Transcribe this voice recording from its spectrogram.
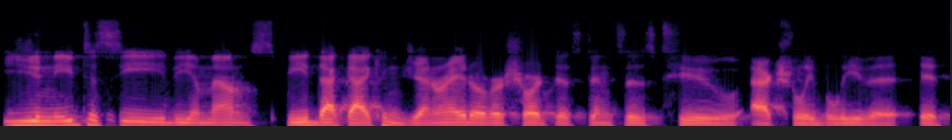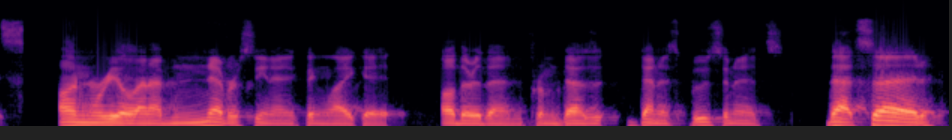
you need to see the amount of speed that guy can generate over short distances to actually believe it. It's unreal, and I've never seen anything like it other than from Des- Dennis Busenitz. That said,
